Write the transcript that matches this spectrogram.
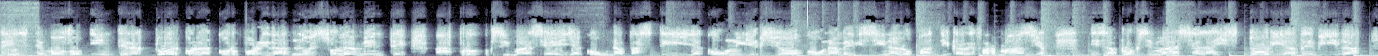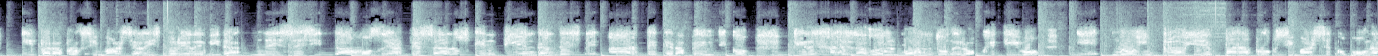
De este modo, interactuar con la corporeidad no es solamente aproximarse a ella con una pastilla, con una inyección, con una medicina alopática de farmacia. Es aproximarse a la historia de vida y para aproximarse a la historia de vida necesitamos de artesanos que entiendan de este arte terapéutico, que deja de lado el mundo del objetivo y lo incluye para aproximarse como una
